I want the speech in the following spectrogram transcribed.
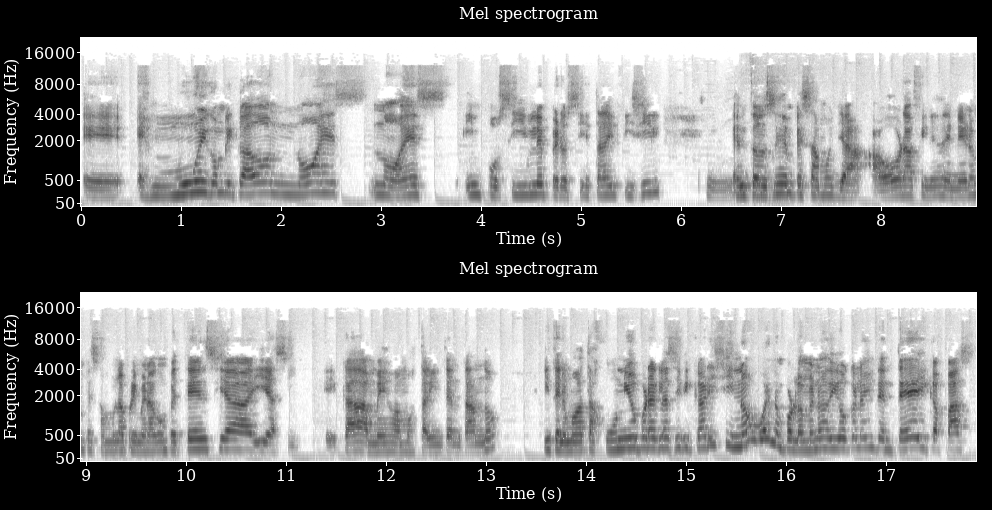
Eh, es muy complicado, no es, no es imposible, pero sí está difícil. Entonces empezamos ya, ahora a fines de enero empezamos la primera competencia y así, eh, cada mes vamos a estar intentando y tenemos hasta junio para clasificar y si no, bueno, por lo menos digo que lo intenté y capaz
